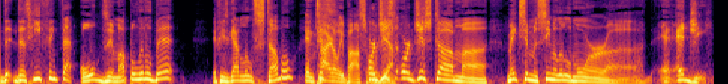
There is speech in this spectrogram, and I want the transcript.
D- does he think that olds him up a little bit? If he's got a little stubble, Entirely Just- possible, or just yeah. or just um uh, makes him seem a little more uh, edgy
